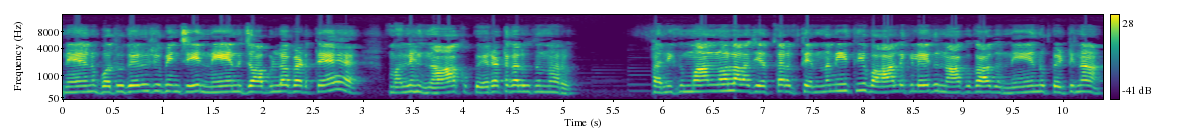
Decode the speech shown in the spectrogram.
నేను బతుదేలు చూపించి నేను జాబుల్లో పెడితే మళ్ళీ నాకు పేరెట్టగలుగుతున్నారు. పనికి మాలిన వాళ్ళు అలా చేస్తారు. తిన్ననీతి వాళ్ళకి లేదు నాకు కాదు. నేను పెట్టిన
